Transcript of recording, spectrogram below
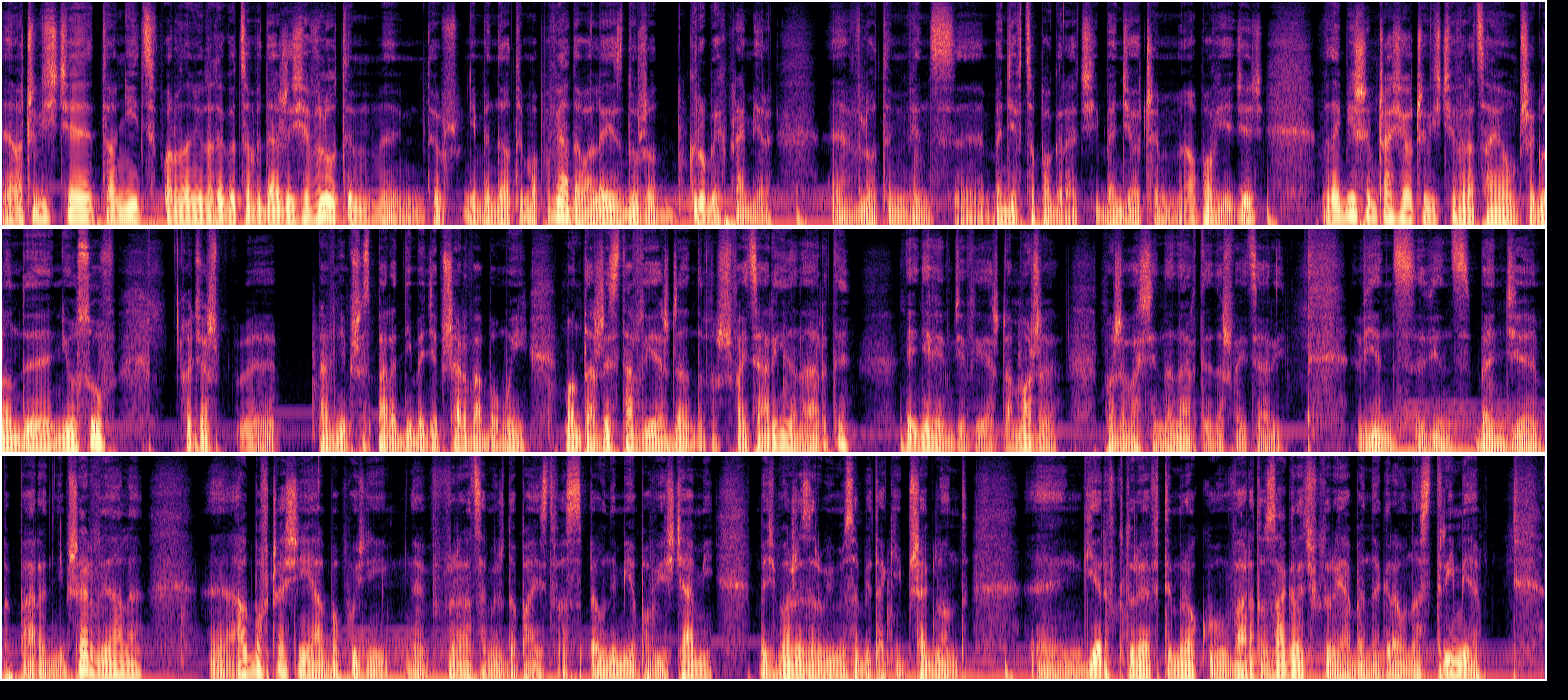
E, oczywiście to nic w porównaniu do tego, co wydarzy się w lutym. E, to już nie będę o tym opowiadał, ale jest dużo grubych premier e, w lutym, więc będzie w co pograć i będzie o czym opowiedzieć. W najbliższym czasie oczywiście wracają przeglądy newsów, chociaż Pewnie przez parę dni będzie przerwa, bo mój montażysta wyjeżdża do Szwajcarii na narty. Nie, nie wiem, gdzie wyjeżdża. Może, może właśnie na narty do Szwajcarii. Więc, więc będzie parę dni przerwy, ale albo wcześniej, albo później e, wracam już do Państwa z pełnymi opowieściami. Być może zrobimy sobie taki przegląd e, gier, w które w tym roku warto zagrać, w które ja będę grał na streamie,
